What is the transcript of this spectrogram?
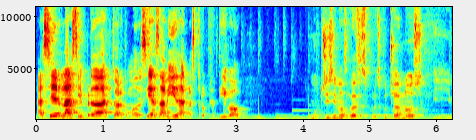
hacerlas y en verdad actuar como decías David a nuestro objetivo. Muchísimas gracias por escucharnos y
